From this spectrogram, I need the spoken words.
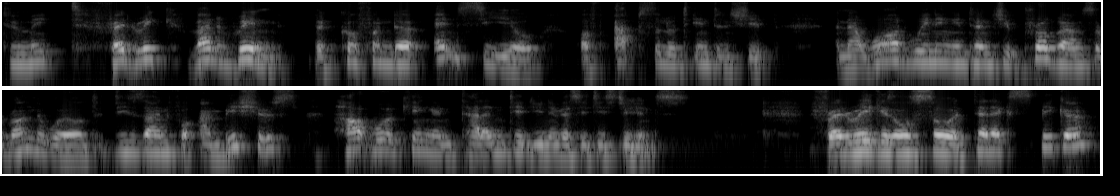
to meet Fredrik van Huynh, the co founder and CEO of Absolute Internship, an award winning internship programs around the world designed for ambitious, hardworking, and talented university students. Frederick is also a TEDx speaker,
